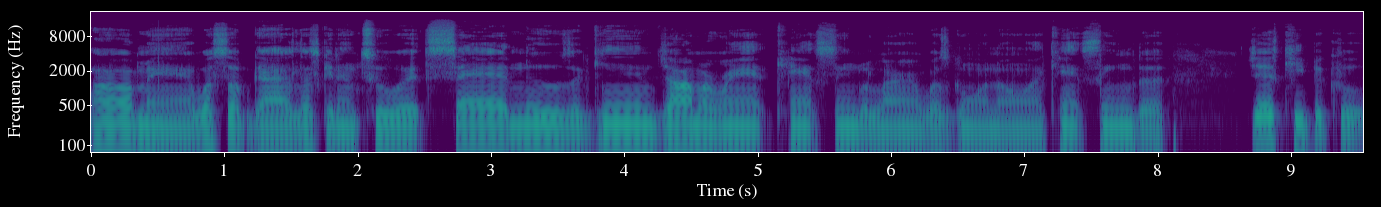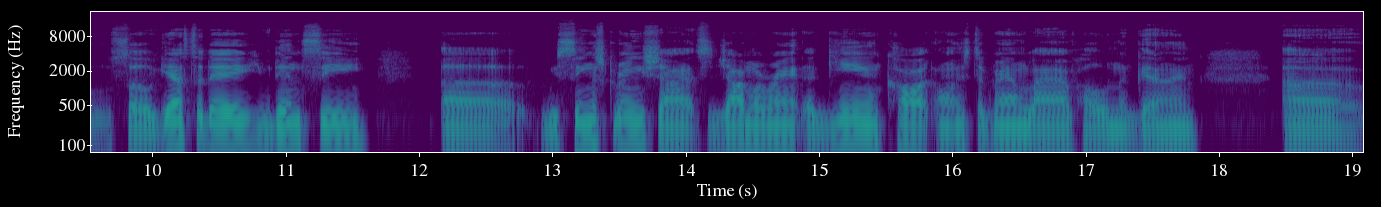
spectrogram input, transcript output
Oh man, what's up, guys? Let's get into it. Sad news again. Ja Morant can't seem to learn what's going on. Can't seem to just keep it cool. So yesterday, you didn't see. Uh, we seen screenshots. Ja Morant again caught on Instagram Live holding a gun. Uh,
